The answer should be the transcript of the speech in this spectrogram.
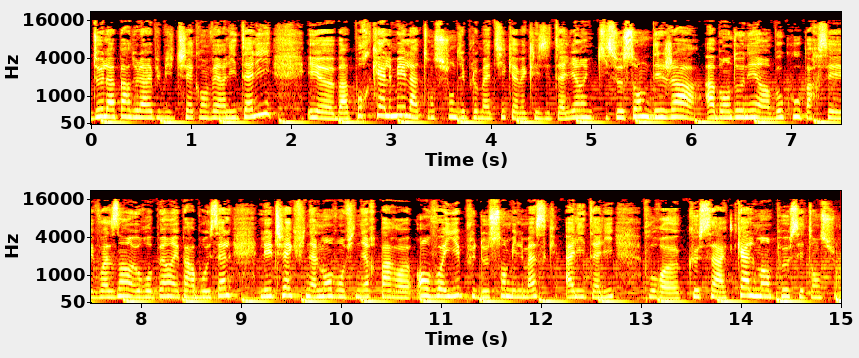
de la part de la République tchèque envers l'Italie. Et euh, bah, pour calmer la tension diplomatique avec les Italiens qui se sentent déjà abandonnés hein, beaucoup par ses voisins européens et par Bruxelles, les Tchèques finalement vont finir par euh, envoyer plus de 100 000 masques à l'Italie pour que ça calme un peu ces tensions.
